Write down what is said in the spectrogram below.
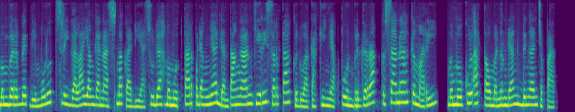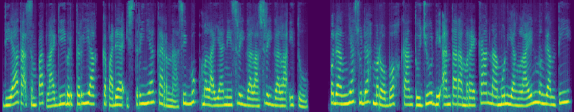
memberbet di mulut serigala yang ganas maka dia sudah memutar pedangnya dan tangan kiri serta kedua kakinya pun bergerak ke sana kemari, memukul atau menendang dengan cepat. Dia tak sempat lagi berteriak kepada istrinya karena sibuk melayani serigala-serigala itu. Pedangnya sudah merobohkan tujuh di antara mereka namun yang lain mengganti,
